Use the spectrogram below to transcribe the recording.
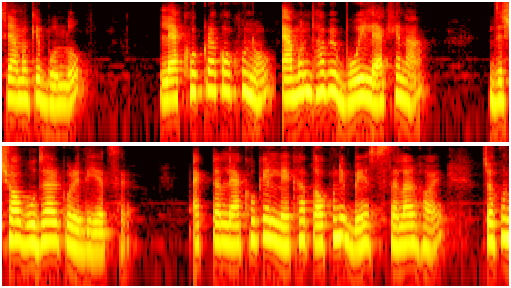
সে আমাকে বলল, লেখকরা কখনো এমনভাবে বই লেখে না যে সব উজাড় করে দিয়েছে। একটা লেখকের লেখা তখনই বেস্ট সেলার হয় যখন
